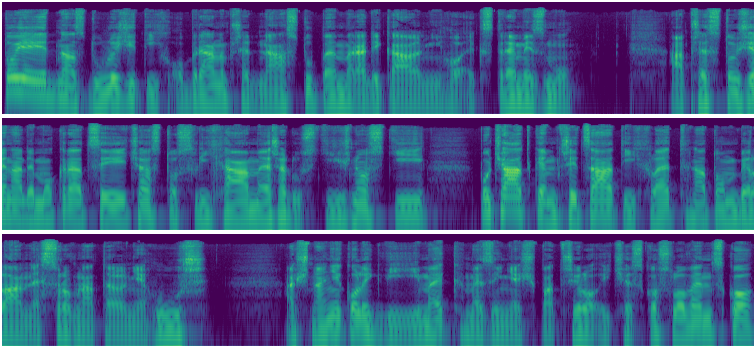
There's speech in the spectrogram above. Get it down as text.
To je jedna z důležitých obran před nástupem radikálního extremismu. A přestože na demokracii často slýcháme řadu stížností, počátkem 30. let na tom byla nesrovnatelně hůř. Až na několik výjimek, mezi něž patřilo i Československo,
